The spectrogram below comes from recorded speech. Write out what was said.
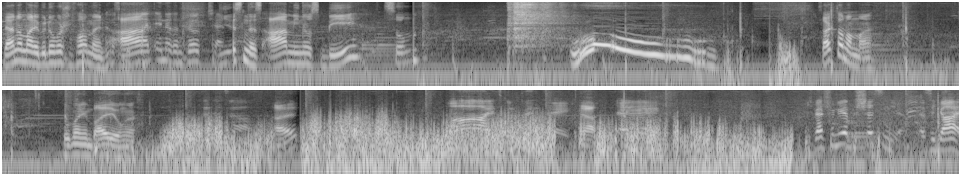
Lern nochmal die binomischen Formeln. das A, meinen inneren Dirk-Chat. wie ist denn das? A minus B zum... Uh. Sag doch nochmal. Hol mal den Ball, Junge. Alt? Ah, jetzt kommt Wind, ey. Ja. Ey. Ich werde schon wieder beschissen hier. Ist egal.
